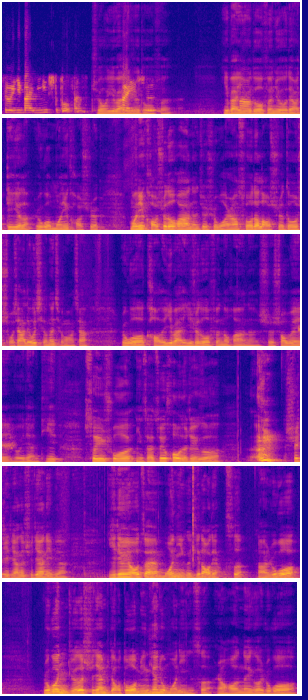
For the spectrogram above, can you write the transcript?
只有一百一十多分。只有一百一十多分，一百一十多分就有点低了。如果模拟考试，模拟考试的话呢，就是我让所有的老师都手下留情的情况下，如果考了一百一十多分的话呢，是稍微有一点低。所以说你在最后的这个 十几天的时间里边，一定要再模拟个一到两次啊。如果如果你觉得时间比较多，明天就模拟一次。然后那个如果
